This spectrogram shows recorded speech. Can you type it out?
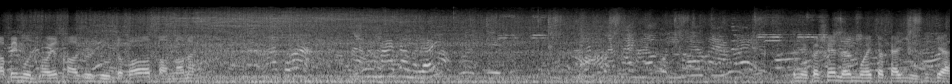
cho bên một thôi thò rù rù cho có tỏng nó này. Bây giờ có xe lớn mới cho cái gì chứ kìa.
